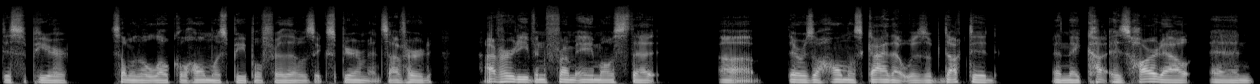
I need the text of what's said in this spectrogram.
disappear some of the local homeless people for those experiments. I've heard I've heard even from Amos that uh, there was a homeless guy that was abducted and they cut his heart out and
